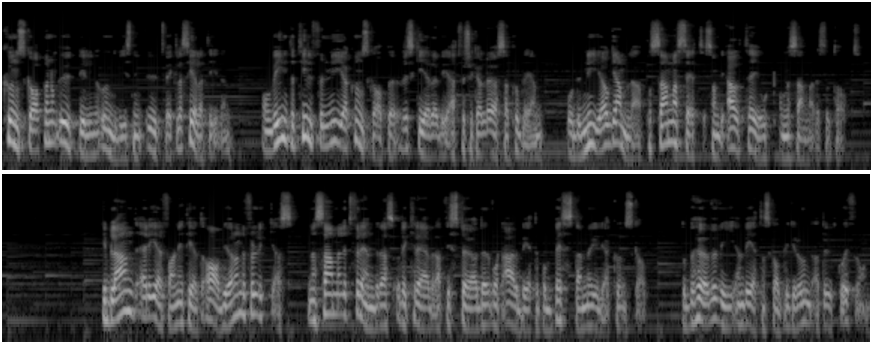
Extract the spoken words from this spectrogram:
Kunskapen om utbildning och undervisning utvecklas hela tiden om vi inte tillför nya kunskaper riskerar vi att försöka lösa problem, både nya och gamla, på samma sätt som vi alltid har gjort och med samma resultat. Ibland är erfarenhet helt avgörande för att lyckas, men samhället förändras och det kräver att vi stöder vårt arbete på bästa möjliga kunskap. Då behöver vi en vetenskaplig grund att utgå ifrån.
